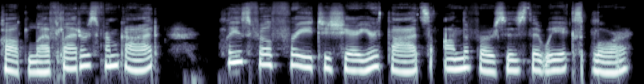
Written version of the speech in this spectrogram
called Love Letters from God. Please feel free to share your thoughts on the verses that we explore.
